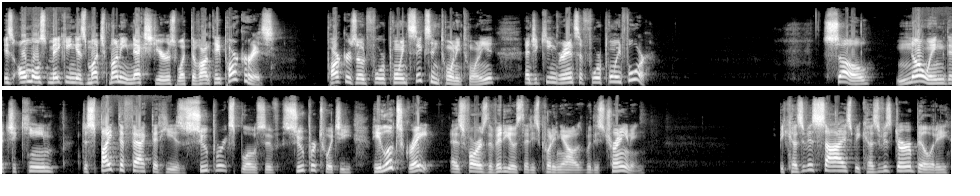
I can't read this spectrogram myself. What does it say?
is almost making as much money next year as what DeVante Parker is. Parker's owed 4.6 in 2020, and Jakeem Grant's at 4.4. So, knowing that Jakeem, despite the fact that he is super explosive, super twitchy, he looks great as far as the videos that he's putting out with his training. Because of his size, because of his durability,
